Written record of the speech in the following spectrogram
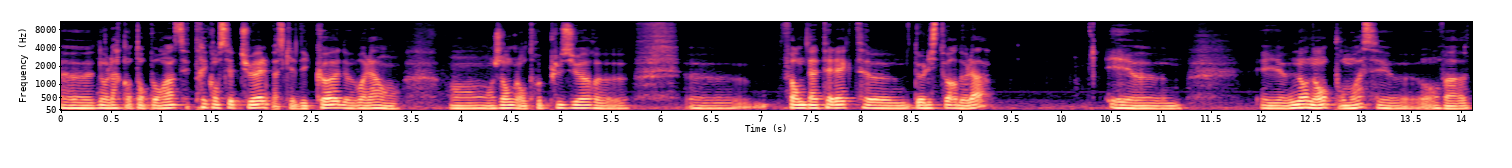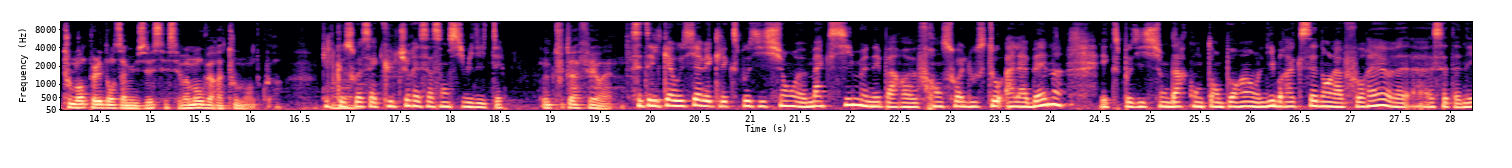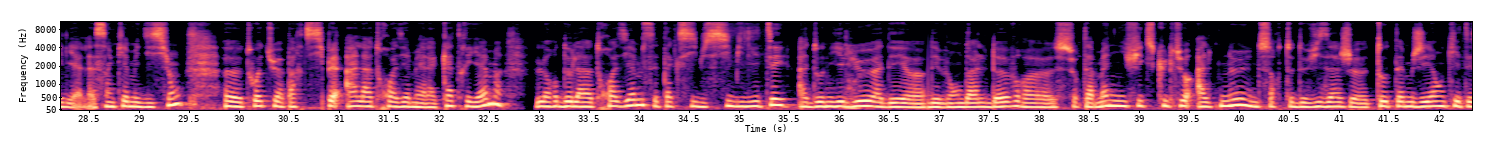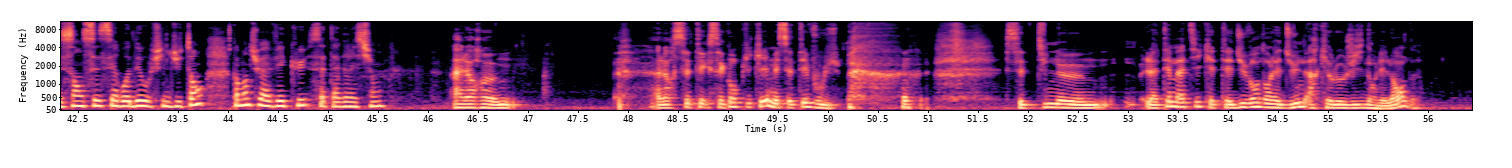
euh, dans l'art contemporain, c'est très conceptuel parce qu'il y a des codes, voilà, on, on jongle entre plusieurs euh, euh, formes d'intellect de l'histoire de l'art. Et, et non, non, pour moi, c'est, on va, tout le monde peut aller dans un musée, c'est vraiment ouvert à tout le monde, quoi. Quelle que soit sa culture et sa sensibilité. Tout à fait, ouais. C'était le cas aussi avec l'exposition euh, Maxime menée par euh, François Lousteau à la Benne, exposition d'art contemporain en libre accès dans la forêt. Euh, cette année, il y a la cinquième édition. toi, tu as participé à la troisième et à la quatrième. Lors de la troisième, cette accessibilité a donné lieu à des, des vandales d'œuvres sur ta magnifique sculpture Altneu, une sorte de visage totem géant qui était censé s'éroder au fil du temps. Comment tu as vécu cette agression? Alors, euh, alors c'est compliqué, mais c'était voulu. c'est une, la thématique était du vent dans les dunes, archéologie dans les Landes,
